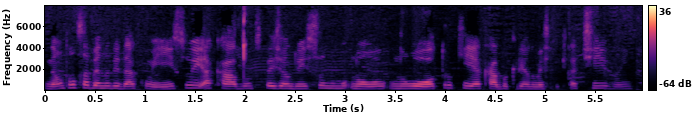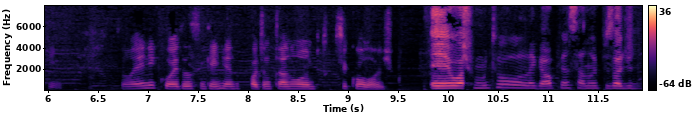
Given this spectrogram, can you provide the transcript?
não estão sabendo lidar com isso e acabam despejando isso no, no, no, outro, que acaba criando uma expectativa, enfim. São N coisas assim, que a gente pode entrar no âmbito psicológico. Eu acho muito legal pensar no episódio do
